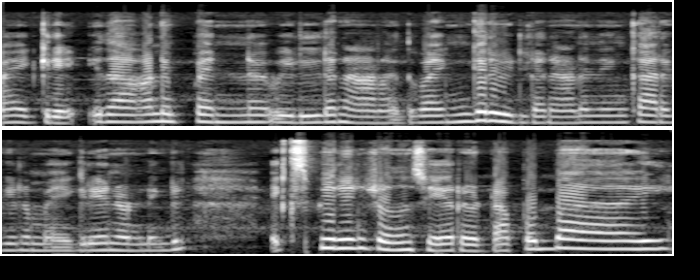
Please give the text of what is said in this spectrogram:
മൈഗ്രെയിൻ ഇതാണ് ഇപ്പം എന്നെ വില്ലനാണ്. ഇത് ഭയങ്കര വില്ലനാണ് നിങ്ങൾക്ക് ആരെങ്കിലും മൈഗ്രെയിൻ ഉണ്ടെങ്കിൽ എക്സ്പീരിയൻസ് ഒന്ന് ഷെയർ കേട്ടോ. അപ്പോൾ ബൈ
